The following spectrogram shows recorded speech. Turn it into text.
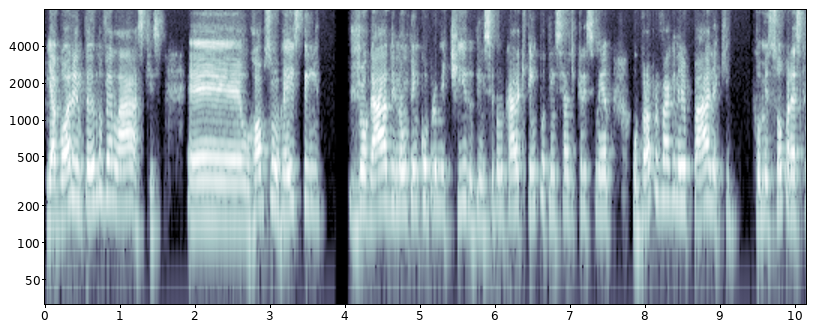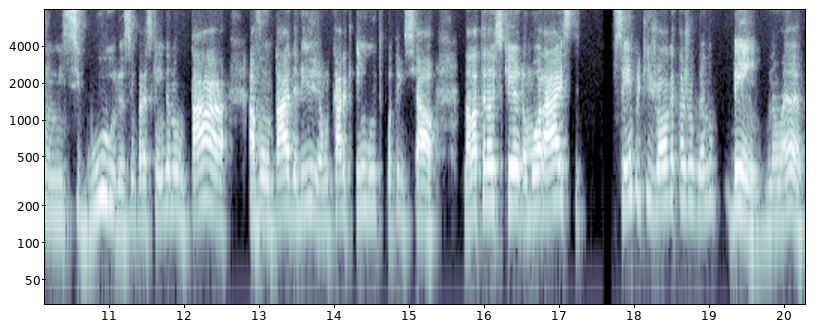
E agora entrando o Velasquez. É, o Robson Reis tem jogado e não tem comprometido, tem sido um cara que tem potencial de crescimento. O próprio Wagner Palha, que começou parece que um inseguro, assim, parece que ainda não está à vontade ali, é um cara que tem muito potencial. Na lateral esquerda, o Moraes, sempre que joga, está jogando bem, não é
